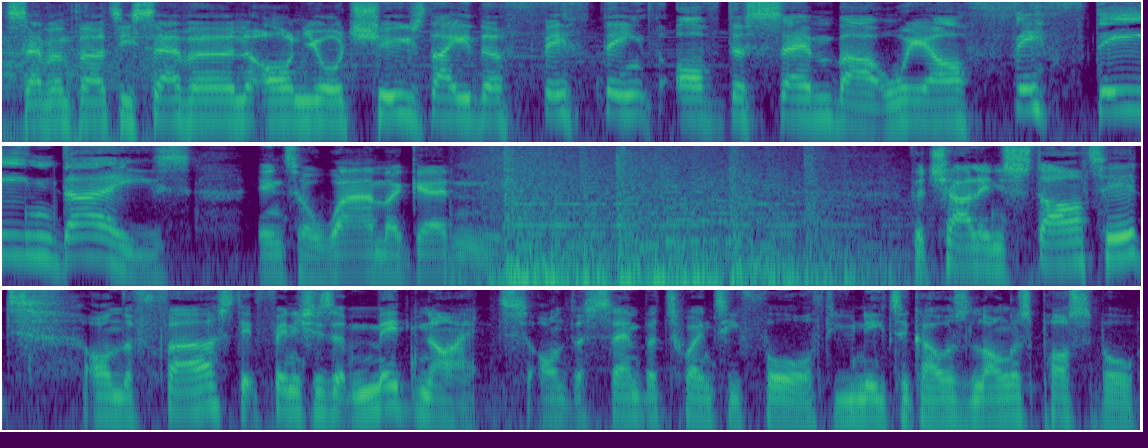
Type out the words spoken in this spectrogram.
7.37 on your Tuesday, the 15th of December. We are 15 days into Whamageddon. The challenge started on the 1st. It finishes at midnight on December 24th. You need to go as long as possible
